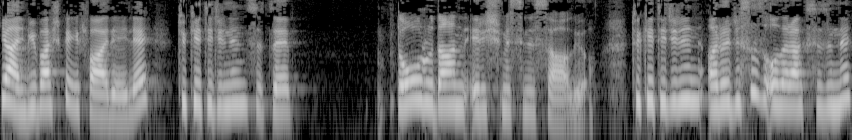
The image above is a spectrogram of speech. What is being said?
Yani bir başka ifadeyle tüketicinin size doğrudan erişmesini sağlıyor. Tüketicinin aracısız olarak sizinle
